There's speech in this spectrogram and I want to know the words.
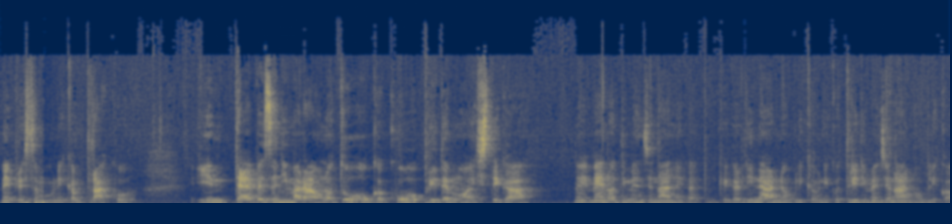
najprej samo v nekem traku. In tebe zanima ravno to, kako pridemo iz tega enodimenzionalnega, nekega linearne oblike v neko tridimenzionalno obliko.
